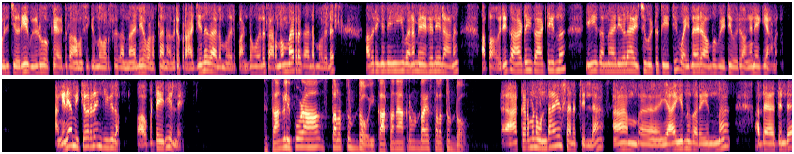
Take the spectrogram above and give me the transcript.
ഒരു ചെറിയ വീടും ഒക്കെ ആയിട്ട് താമസിക്കുന്നവർക്ക് കന്നാലിയെ വളർത്താൻ അവർ പ്രാചീന കാലം മുതൽ പണ്ട് മുതൽ കർണന്മാരുടെ കാലം മുതൽ അവരിങ്ങനെ ഈ വനമേഖലയിലാണ്. അപ്പൊ അവർ കാട് ഈ കാട്ടിൽ നിന്ന് ഈ കന്നാലികളെ അഴിച്ചു വിട്ട് തീറ്റി വൈകുന്നേരം ആകുമ്പോൾ വീട്ടിൽ വരും. അങ്ങനെയൊക്കെയാണ്. അങ്ങനെയാ മിക്കവരുടെയും ജീവിതം. പാവപ്പെട്ട ഏരിയ അല്ലേ താങ്കൾ ഇപ്പോൾ ആ സ്ഥലത്തുണ്ടോ? ഈ കാട്ടാനാക്രമണം ഉണ്ടായ സ്ഥലത്തുണ്ടോ? ആക്രമണം ഉണ്ടായ സ്ഥലത്തില്ല. ആ യായി എന്ന് പറയുന്ന അദ്ദേഹത്തിന്റെ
